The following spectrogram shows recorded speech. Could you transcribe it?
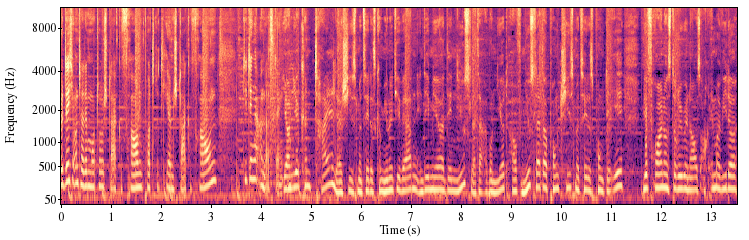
für dich unter dem Motto Starke Frauen porträtieren starke Frauen, die Dinge anders denken. Ja, und ihr könnt Teil der Schieß Mercedes Community werden, indem ihr den Newsletter abonniert auf newsletter.schießmercedes.de. Wir freuen uns darüber hinaus auch immer wieder,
